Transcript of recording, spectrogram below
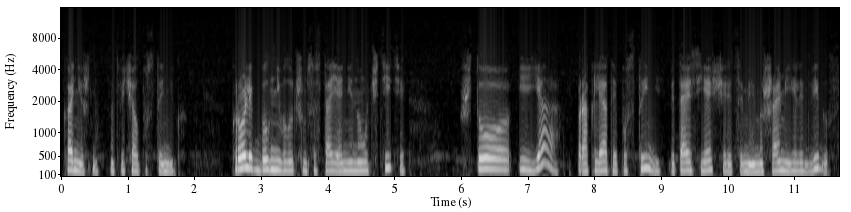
«Конечно», — отвечал пустынник. Кролик был не в лучшем состоянии, но учтите, что и я проклятой пустыне, питаясь ящерицами и мышами, еле двигался.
